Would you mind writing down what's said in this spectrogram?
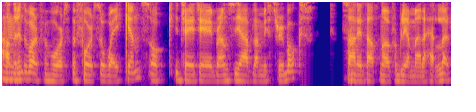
hade Mm. det inte varit för Force, Force Awakens och JJ Abrams jävla mystery box så hade jag inte haft några problem med det heller.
